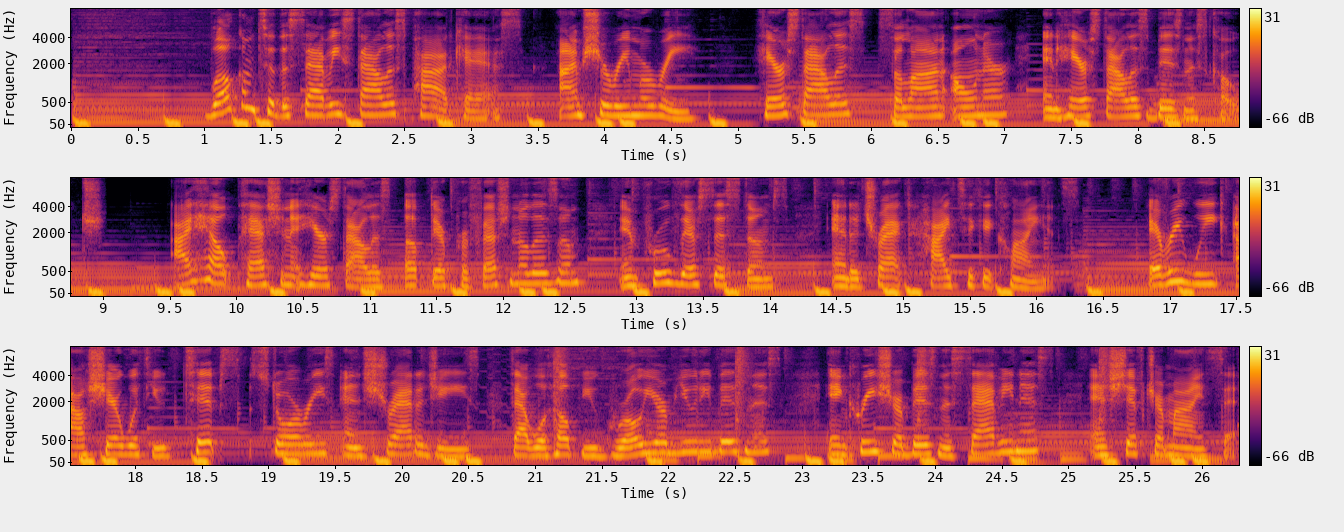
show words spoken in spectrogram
Welcome to the Savvy Stylist Podcast. I'm Cherie Marie, hairstylist, salon owner, and hairstylist business coach. I help passionate hairstylists up their professionalism, improve their systems, and attract high ticket clients. Every week, I'll share with you tips, stories, and strategies that will help you grow your beauty business, increase your business savviness, and shift your mindset.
